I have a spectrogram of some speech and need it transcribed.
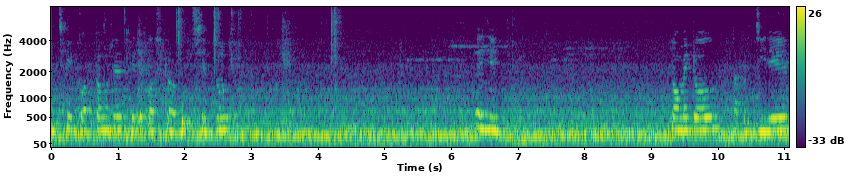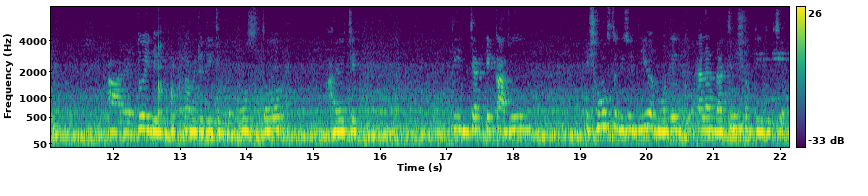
আজকে কত মশাই খেতে কষ্ট হবে সেদ্ধ এই যে টমেটো, তারপর জিরে, আর দই দিই টমেটো দিয়েছি পোস্ত, আর হচ্ছে তিন চারটে কাজু, এই সমস্ত কিছু দিয়ে ওর মধ্যে এলাচ, দারচিনি সব দিয়ে দিচ্ছি ওর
